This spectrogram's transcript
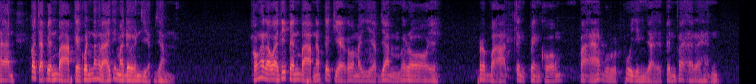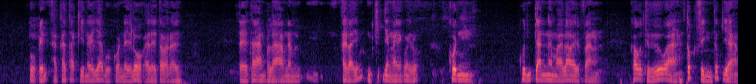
ธานก็จะเป็นบาปแก่คนทั้งหลายที่มาเดินเหยียบย่ำของเราไอ้ที่เป็นบาปนับก็เกี่ยวกับมาเหยียบย่ำรอยพระบาทซึ่งเป็นของมหาบุรุษผู้ยิ่งใหญ่เป็นพระอรหันต์ ผู้เป็นอคทกินเนยะบุคคลในโลกอะไรต่ออะไร แต่ทางพราหมณ์นั้นอะไรมันคิดยังไงก็ไม่รู้ คุณคุณจันนะมาเล่าให้ฟัง เขาถือว่าทุกสิ่งทุกอย่าง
